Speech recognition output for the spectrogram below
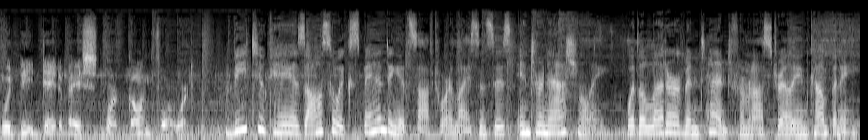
would be database work going forward. V2K is also expanding its software licenses internationally with a letter of intent from an Australian company.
